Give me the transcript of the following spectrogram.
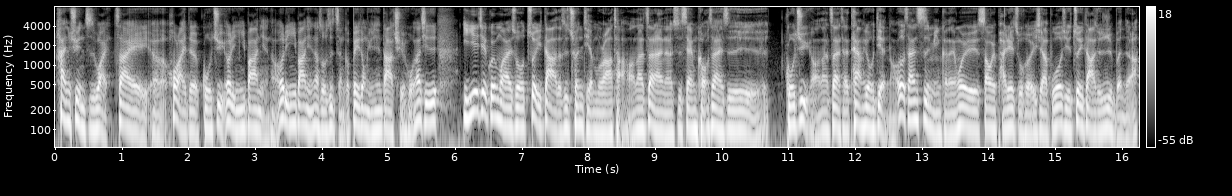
汉讯之外，在呃后来的国巨，二零一八年啊，二零一八年那时候是整个被动元件大缺货。那其实以业界规模来说，最大的是春田 Murata 啊，那再来呢是 Samco，再来是。国巨啊，那再才太阳诱电哦，二三四名可能会稍微排列组合一下，不过其实最大就是日本的啦。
